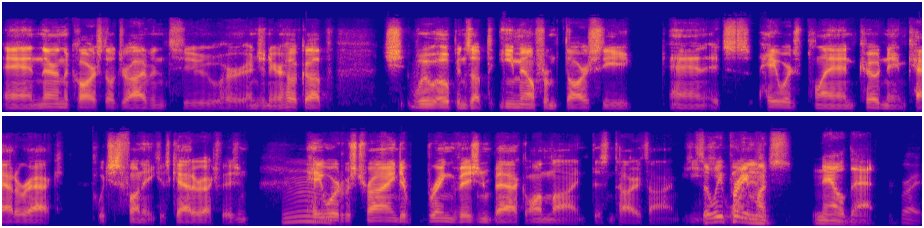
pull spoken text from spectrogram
and they're in the car still driving to her engineer hookup. She, Woo opens up the email from Darcy, and it's Hayward's plan, codename Cataract, which is funny because Cataract Vision. Mm. Hayward was trying to bring Vision back online this entire time. He, so we pretty wanted, much nailed that. Right.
